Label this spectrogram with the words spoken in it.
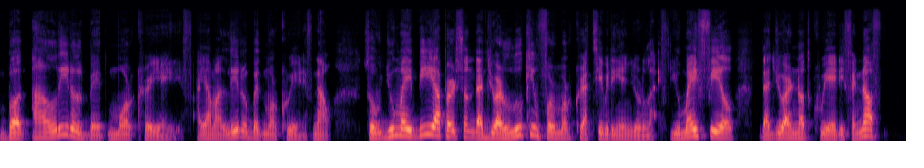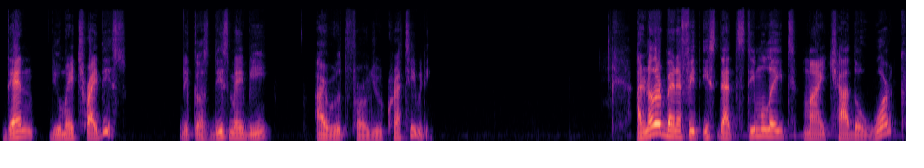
but a little bit more creative. I am a little bit more creative. Now, so you may be a person that you are looking for more creativity in your life. You may feel that you are not creative enough then you may try this because this may be a route for your creativity. Another benefit is that stimulate my shadow work.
